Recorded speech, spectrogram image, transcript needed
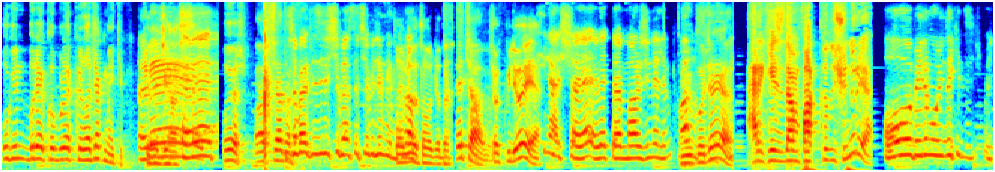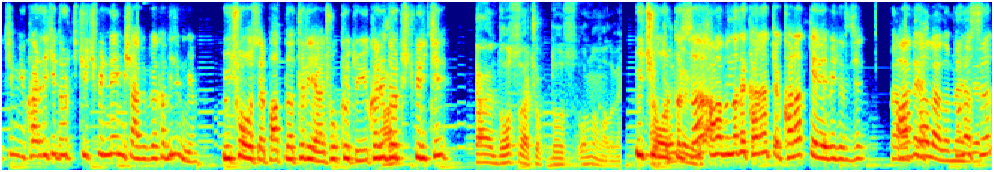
Bugün bu rekor buraya kırılacak mı ekip? Kıracağız. Evet. Buyur Bu sefer dizilişi ben seçebilir miyim? Tolga da Kral. Tolga'da. Seç abi. Çok biliyor ya. İn aşağıya. Evet ben marjinalim. Var Büyük mısın? hoca ya. herkesten farklı düşünür ya. Oo benim oyundaki kim yukarıdaki 4-2-3-1 neymiş abi bakabilir miyim? 3 olsa patlatır ya çok kötü. Yukarı Abi. 4-3-1-2. Bir tane dost var çok dost olmamalı benim. 3 Abi, orta Tolga saha bilir. ama bunda da kanat yok. Kanat gelebilir. Kanatlı Abi, alalım Bu bence. nasıl?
